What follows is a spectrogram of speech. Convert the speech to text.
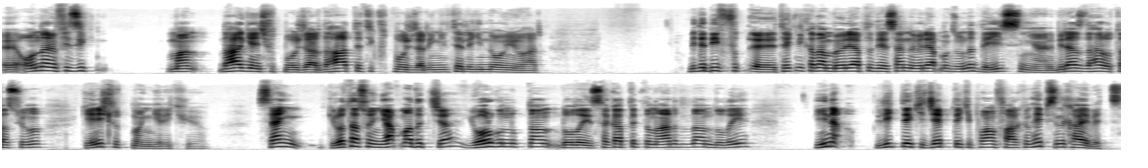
e, onların fizik man daha genç futbolcular, daha atletik futbolcular İngiltere Ligi'nde oynuyorlar. Bir de bir fut, e, teknik adam böyle yaptı diye sen de öyle yapmak zorunda değilsin yani. Biraz daha rotasyonu geniş tutman gerekiyor. Sen rotasyon yapmadıkça yorgunluktan dolayı, sakatlıktan, ağrıdan dolayı yine ligdeki, cepteki puan farkının hepsini kaybettin.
